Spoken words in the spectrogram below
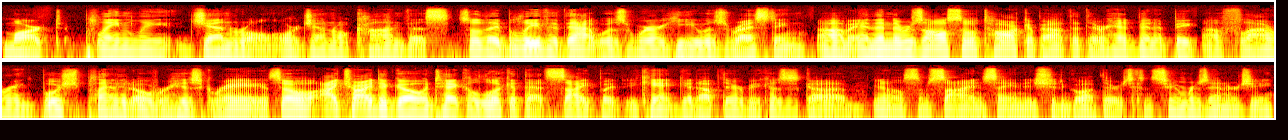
marked plainly general or general convis. So they believe that that was where he was resting. Um, and then there was also talk about that there had been a big uh, flowering bush planted over his grave. So I tried to go and take a look at that site, but you can't get up there because it's got a you know some signs saying you shouldn't go up there. It's consumers' energy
